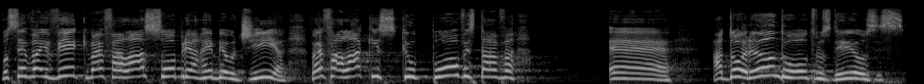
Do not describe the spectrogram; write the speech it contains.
você vai ver que vai falar sobre a rebeldia, vai falar que, que o povo estava é, adorando outros deuses.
